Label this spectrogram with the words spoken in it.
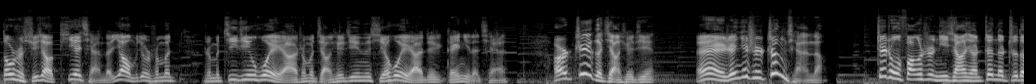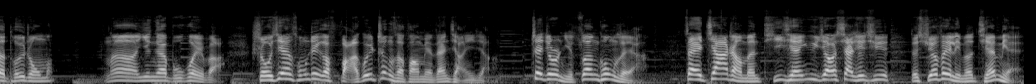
都是学校贴钱的，要么就是什么什么基金会啊、什么奖学金协会啊，这给你的钱。而这个奖学金，哎，人家是挣钱的，这种方式你想想，真的值得推崇吗？那应该不会吧？首先从这个法规政策方面，咱讲一讲，这就是你钻空子呀，在家长们提前预交下学期的学费里面减免，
